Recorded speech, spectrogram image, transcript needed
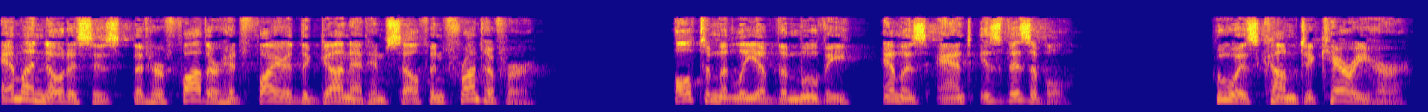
Emma notices that her father had fired the gun at himself in front of her. Ultimately of the movie, Emma's aunt is visible who has come to carry her.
